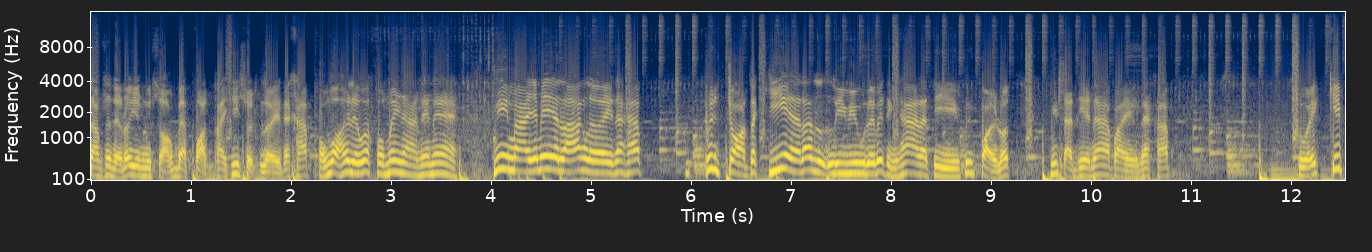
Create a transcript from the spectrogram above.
นำเสนอรถยนต์มือสองแบบปลอดภัยที่สุดเลยนะครับ ผมบอกให้เลยว่าคงไม่นานแน่ๆนี่มายังไม่ได้ล้างเลยนะครับเพิ่งจอดตะกี้แล้วรีวิวเลยไม่ถึง 5 นาทีเพิ่งปล่อยรถนิสสันเทียนาไปนะครับ สวยกิฟ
